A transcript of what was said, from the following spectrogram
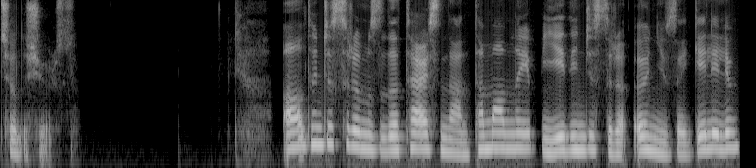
çalışıyoruz. Altıncı sıramızı da tersinden tamamlayıp yedinci sıra ön yüze gelelim.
